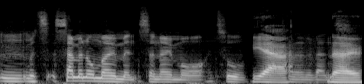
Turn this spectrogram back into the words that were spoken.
Mm, seminal moments are no more. It's all Yeah. canon events. No.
